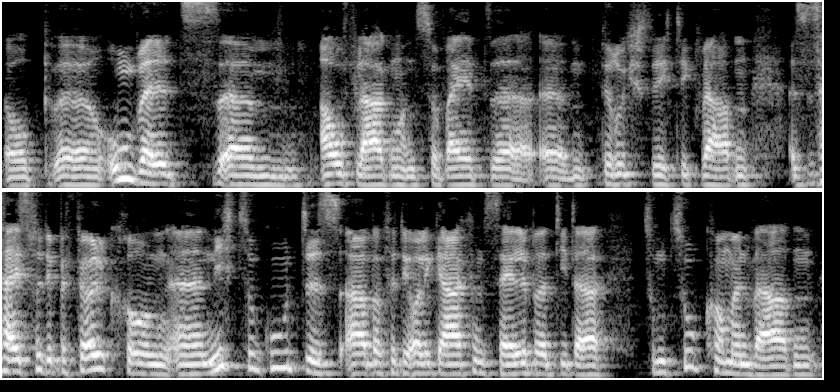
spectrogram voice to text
ob äh, Umweltauflagen ähm, und so weiter äh, berücksichtigt werden. Also das heißt für die Bevölkerung äh, nicht so Gutes, aber für die Oligarchen selber, die da zum Zug kommen werden,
